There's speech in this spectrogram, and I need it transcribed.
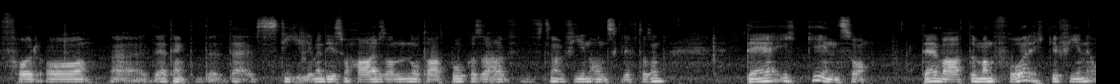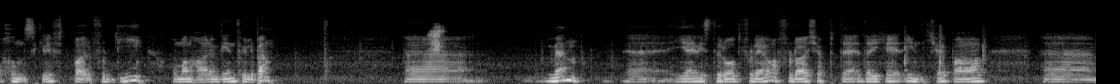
for å eh, Jeg tenkte det, det, er stilig med de som har sånn notatbok og så har sånn fin håndskrift og sånn det jeg ikke innså, det var at man får ikke fin håndskrift bare fordi om man har en fin fyllepenn. Eh, men eh, jeg visste råd for det òg, for da, kjøpte, da gikk jeg innkjøp av eh,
